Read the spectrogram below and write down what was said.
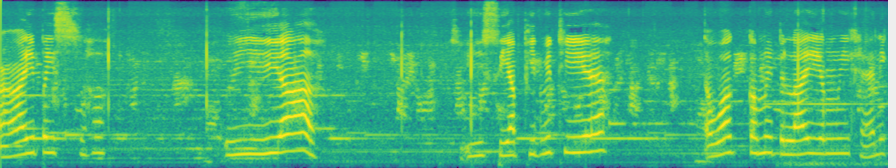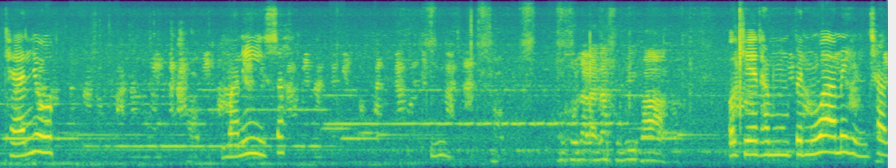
ตายไปซะ เอ้ยอะอีเสียผิดวิธี แต่ว่าก็ไม่เป็นไรยังมีแขนอีกแขนอยู่ มานี่ซะคุณอะไรนะคุณวิภาโอเคทำเป็นว่าไม่เห็นฉาก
